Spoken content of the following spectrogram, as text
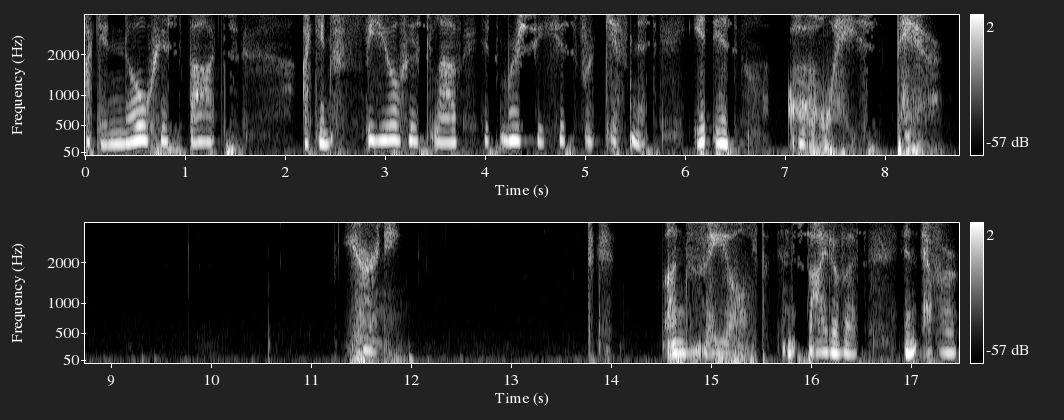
I can know his thoughts. I can feel his love, his mercy, his forgiveness. It is always there. Yearning to get unveiled inside of us in ever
